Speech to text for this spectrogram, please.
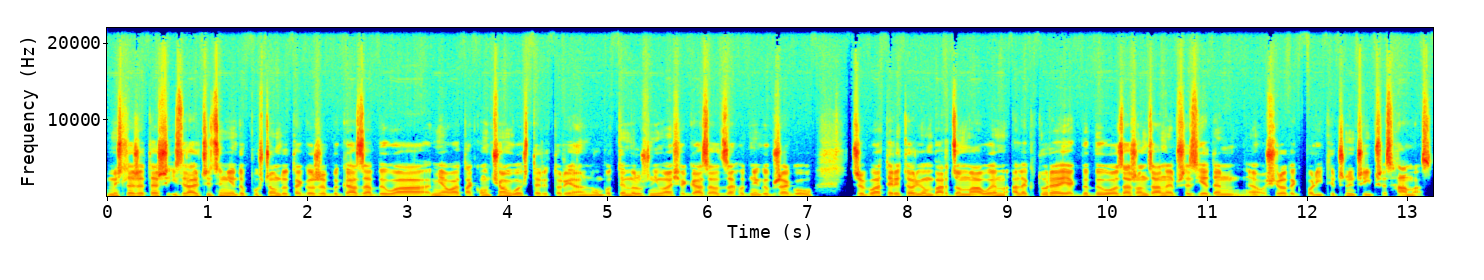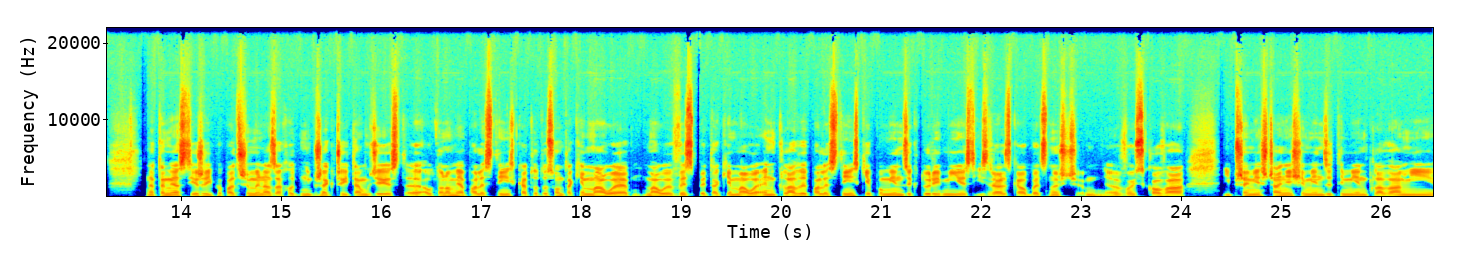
Myślę, że też Izraelczycy nie dopuszczą do tego, żeby Gaza była, miała taką ciągłość terytorialną, bo tym różniła się Gaza od zachodniego brzegu, że była terytorium bardzo małym, ale które jakby było zarządzane przez jeden ośrodek polityczny, czyli przez Hamas. Natomiast jeżeli popatrzymy na zachodni brzeg, czyli tam, gdzie jest autonomia palestyńska, to to są takie małe, małe wyspy, takie małe enklawy palestyńskie, pomiędzy którymi jest izraelska obecność obecność wojskowa i przemieszczanie się między tymi enklawami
